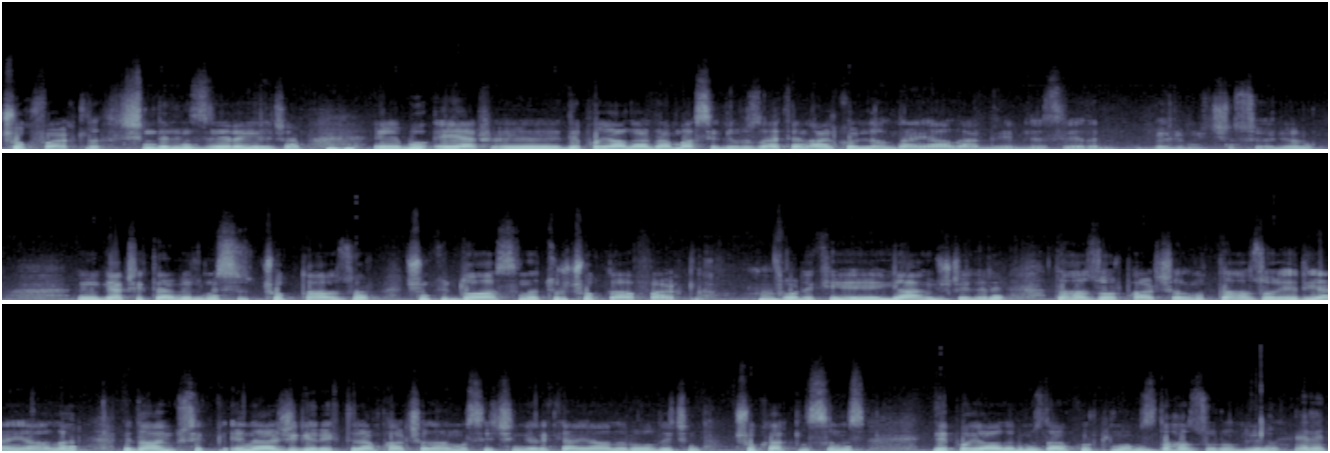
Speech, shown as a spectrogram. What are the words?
çok farklı. Şimdi dediğiniz yere geleceğim. E, bu eğer e, depo yağlardan bahsediyoruz zaten. Alkolle alınan yağlar diyebiliriz ya da bölümü için söylüyorum. E, gerçekten verilmesi çok daha zor. Çünkü doğasında türü çok daha farklı. Oradaki e, yağ hücreleri daha zor parçalanıp daha zor eriyen yağlar ve daha yüksek enerji gerektiren parçalanması için gereken yağlar olduğu için çok haklısınız. Depo yağlarımızdan kurtulmamız daha zor oluyor. Evet.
